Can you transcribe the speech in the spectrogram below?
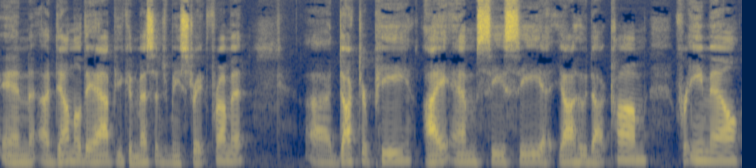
and uh, download the app. You can message me straight from it. Uh, Dr. P, IMCC at yahoo.com for email.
